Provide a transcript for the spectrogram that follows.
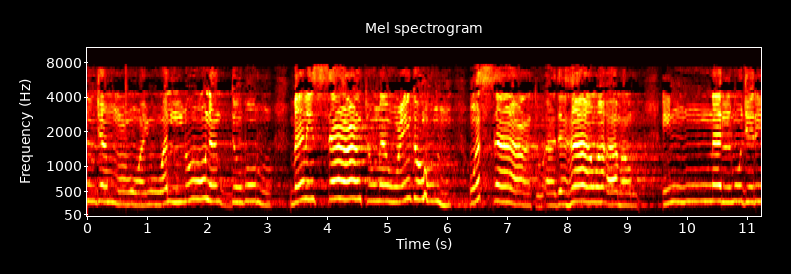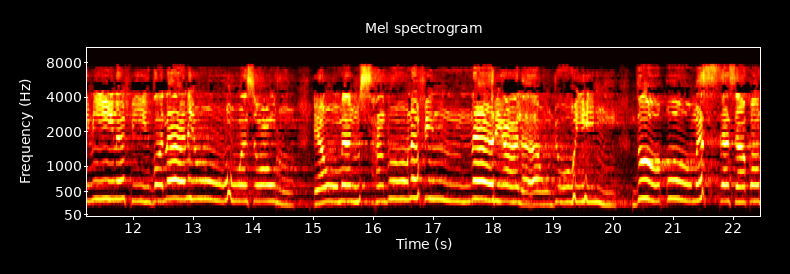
الْجَمْعُ وَيُوَلُّونَ الدُّبُرَ بَلِ السَّاعَةُ مَوْعِدُهُمْ وَالسَّاعَةُ أَدْهَىٰ وَأَمَرُّ. إِنَّ الْمُجْرِمِينَ فِي ضَلَالٍ وَسُعُرٍ يَوْمَ يُسْحَبُونَ فِي النَّارِ عَلَىٰ وُجُوهِهِمْ ذُوقُوا مَسَّ سَقَرَ.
